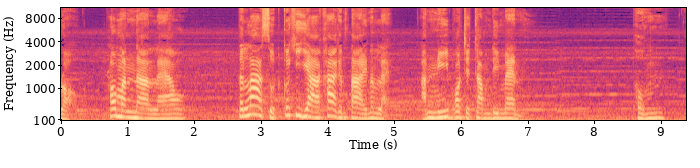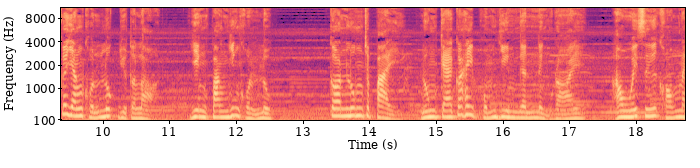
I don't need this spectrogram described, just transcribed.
หรอก เพราะมันนานแล้ว แต่ล่าสุดก็ขี้ยาฆ่ากันตายนั่นแหละ อันนี้พอจะจำได้แม่น ผมก็ยังขนลุกอยู่ตลอด ยิ่งฟังยิ่งขนลุก ก่อนลุงจะไป ลุงแกก็ให้ผมยืมเงินหนึ่งร้อยเอาไว้ซื้อของใน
